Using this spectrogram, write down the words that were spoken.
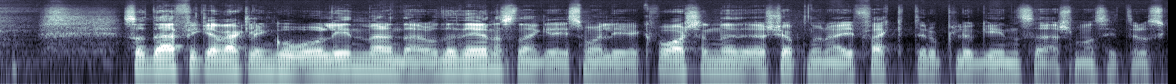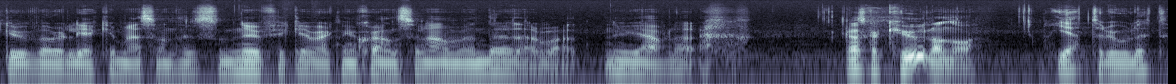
så där fick jag verkligen gå all in med den där, och det är en sån här grej som har legat kvar. Sen har jag köpt några effekter och plugins här som man sitter och skruvar och leker med samtidigt. Så nu fick jag verkligen chansen att använda det där, bara, nu jävlar. Ganska kul ändå. Jätteroligt.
